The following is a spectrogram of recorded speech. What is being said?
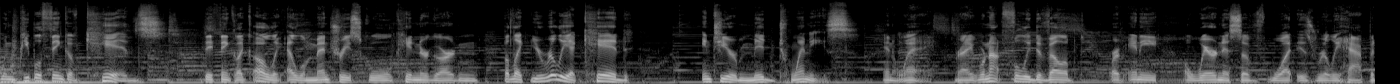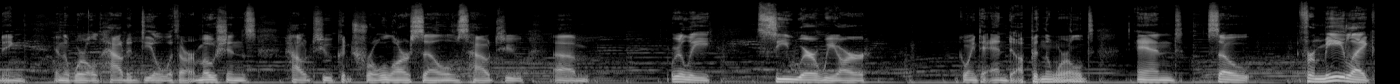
when people think of kids, they think like, oh, like elementary school, kindergarten, but like you're really a kid into your mid 20s in a way, right? We're not fully developed or have any awareness of what is really happening in the world, how to deal with our emotions, how to control ourselves, how to um, really see where we are going to end up in the world. And so for me, like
